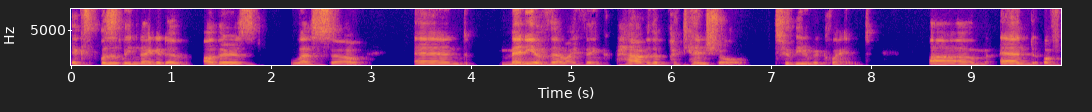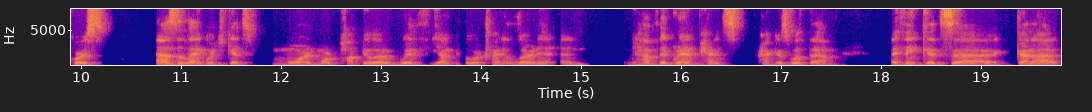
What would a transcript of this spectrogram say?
explicitly negative, others less so. And many of them, I think, have the potential to be reclaimed. Um, and of course, as the language gets more and more popular with young people who are trying to learn it and have their grandparents practice with them, I think it's uh, gonna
